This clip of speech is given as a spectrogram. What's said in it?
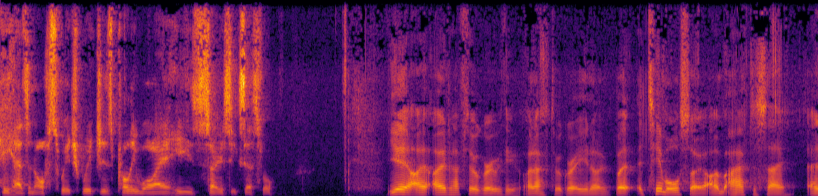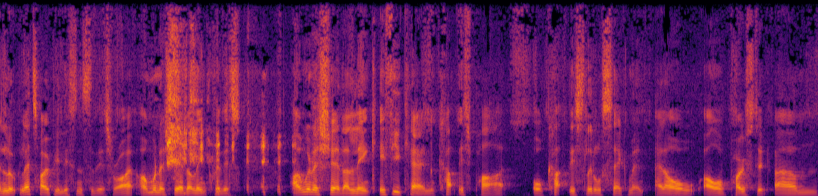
He has an off switch, which is probably why he's so successful. Yeah, I, I'd have to agree with you. I'd have to agree, you know. But uh, Tim also, um, I have to say, and look, let's hope he listens to this, right? I'm going to share the link for this. I'm going to share the link. If you can, cut this part or cut this little segment, and I'll I'll post it um,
